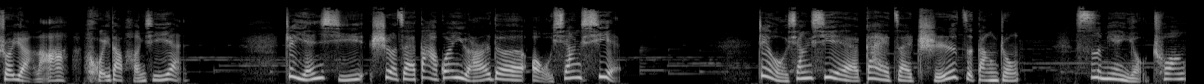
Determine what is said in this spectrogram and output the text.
说远了啊，回到螃蟹宴，这筵席设在大观园的藕香榭。这藕香榭盖在池子当中，四面有窗，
